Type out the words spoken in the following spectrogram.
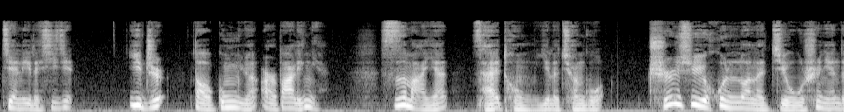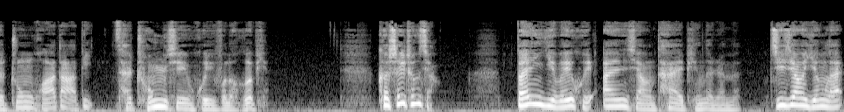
建立了西晋，一直到公元二八零年，司马炎。才统一了全国，持续混乱了九十年的中华大地才重新恢复了和平。可谁成想，本以为会安享太平的人们，即将迎来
